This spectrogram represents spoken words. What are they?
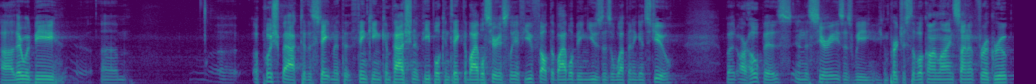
uh, there would be um, a pushback to the statement that thinking, compassionate people can take the Bible seriously if you felt the Bible being used as a weapon against you. But our hope is in this series, as we you can purchase the book online, sign up for a group,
